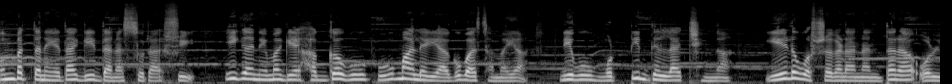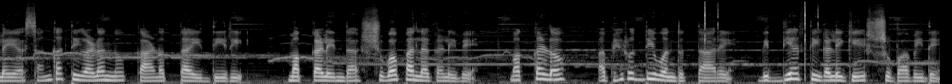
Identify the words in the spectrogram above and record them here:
ಒಂಬತ್ತನೆಯದಾಗಿ ಧನಸ್ಸು ರಾಶಿ. ಈಗ ನಿಮಗೆ ಹಗ್ಗವು ಹೂಮಾಲೆಯಾಗುವ ಸಮಯ. ನೀವು ಮುಟ್ಟಿದ್ದೆಲ್ಲ ಚಿನ್ನ. ಏಳು ವರ್ಷಗಳ ನಂತರ ಒಳ್ಳೆಯ ಸಂಗತಿಗಳನ್ನು ಕಾಣುತ್ತಾ ಇದ್ದೀರಿ. ಮಕ್ಕಳಿಂದ ಶುಭ ಫಲಗಳಿವೆ. ಮಕ್ಕಳು ಅಭಿವೃದ್ಧಿ ಹೊಂದುತ್ತಾರೆ. ವಿದ್ಯಾರ್ಥಿಗಳಿಗೆ ಶುಭವಿದೆ.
